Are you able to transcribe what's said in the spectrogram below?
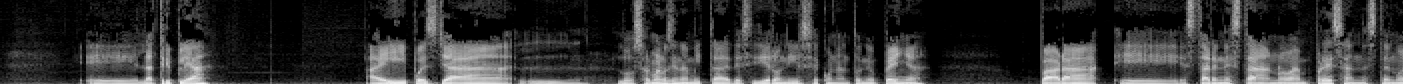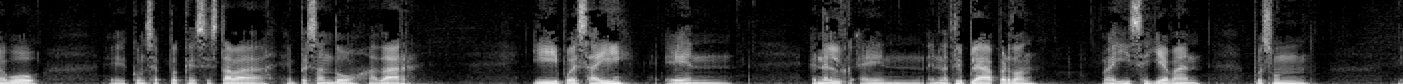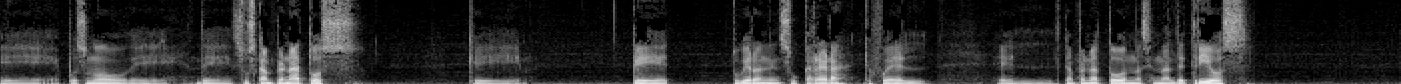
eh, la AAA. Ahí pues ya los hermanos Dinamita decidieron irse con Antonio Peña para eh, estar en esta nueva empresa, en este nuevo eh, concepto que se estaba empezando a dar. Y pues ahí en, en, el, en, la AAA, perdón, ahí se llevan pues un eh, pues uno de, de, sus campeonatos que, que tuvieron en su carrera, que fue el, el Campeonato Nacional de Tríos.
